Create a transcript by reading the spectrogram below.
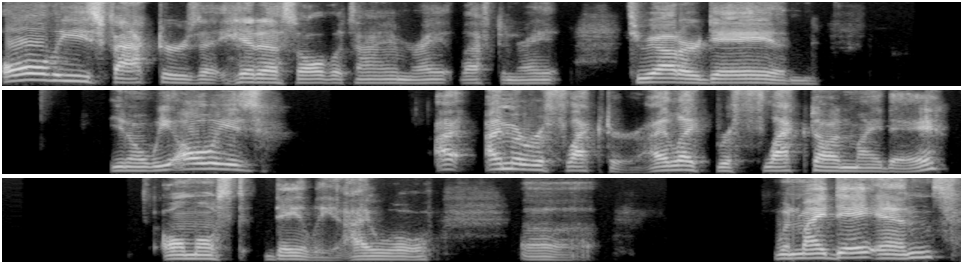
all these factors that hit us all the time, right, left and right throughout our day, and you know, we always. I, I'm a reflector. I like reflect on my day almost daily. I will, uh, when my day ends,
